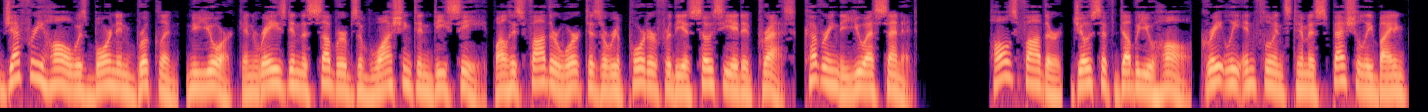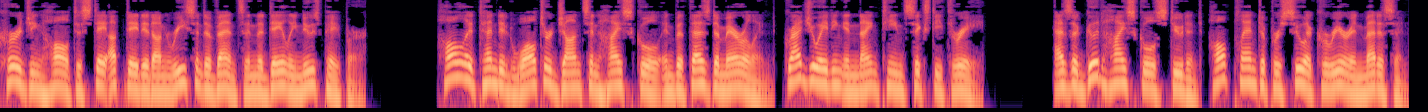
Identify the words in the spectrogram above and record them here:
Jeffrey Hall was born in Brooklyn, New York and raised in the suburbs of Washington, D.C., while his father worked as a reporter for the Associated Press, covering the U.S. Senate. Hall's father, Joseph W. Hall, greatly influenced him especially by encouraging Hall to stay updated on recent events in the daily newspaper. Hall attended Walter Johnson High School in Bethesda, Maryland, graduating in 1963. As a good high school student, Hall planned to pursue a career in medicine.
